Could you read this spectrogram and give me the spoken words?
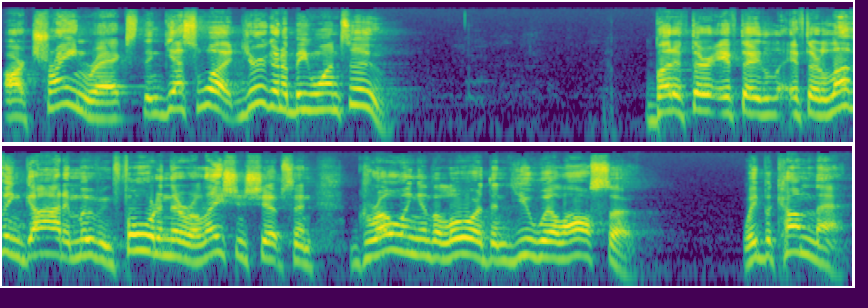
are train wrecks, then guess what? You're going to be one too. But if they're, if, they, if they're loving God and moving forward in their relationships and growing in the Lord, then you will also. We become that.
